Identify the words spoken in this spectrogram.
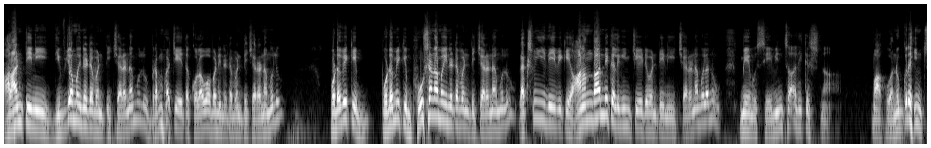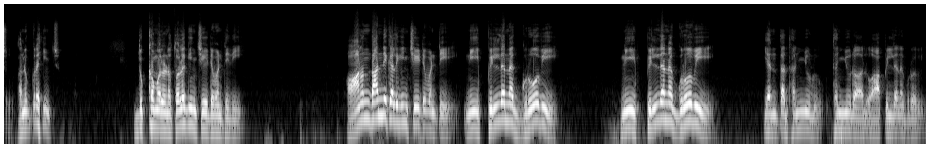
అలాంటి నీ దివ్యమైనటువంటి చరణములు బ్రహ్మచేత కొలవబడినటువంటి చరణములు పొడవికి పొడమికి భూషణమైనటువంటి చరణములు లక్ష్మీదేవికి ఆనందాన్ని కలిగించేటువంటి నీ చరణములను మేము సేవించాలి కృష్ణ. మాకు అనుగ్రహించు అనుగ్రహించు. దుఃఖములను తొలగించేటువంటిది ఆనందాన్ని కలిగించేటువంటి నీ పిల్లన గ్రోవి నీ పిల్లన గ్రోవి ఎంత ధన్యుడు ధన్యురాలు ఆ పిల్లన గ్రోవి.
